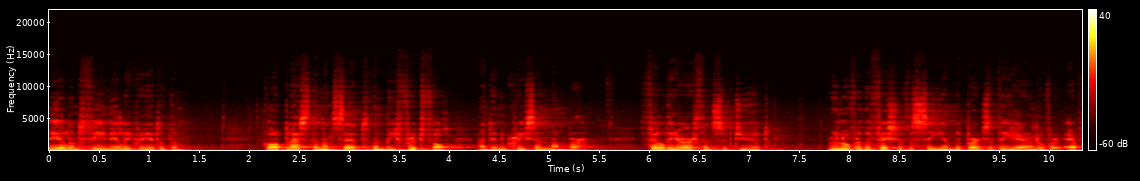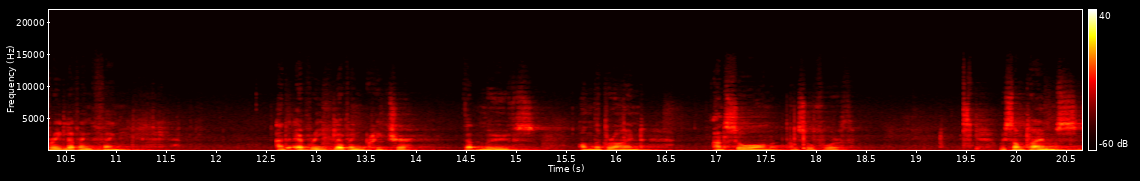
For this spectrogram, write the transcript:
Male and female, he created them. God blessed them and said to them, Be fruitful and increase in number. Fill the earth and subdue it. Rule over the fish of the sea and the birds of the air and over every living thing and every living creature that moves on the ground, and so on and so forth. We sometimes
